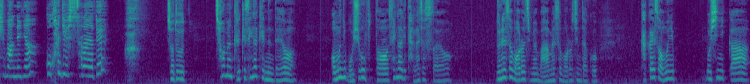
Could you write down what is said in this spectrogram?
모시면 안 되냐? 꼭 한 집에서 살아야 돼? 저도 처음엔 그렇게 생각했는데요. 어머니 모시고부터 생각이 달라졌어요. 눈에서 멀어지면 마음에서 멀어진다고 가까이서 어머니 모시니까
